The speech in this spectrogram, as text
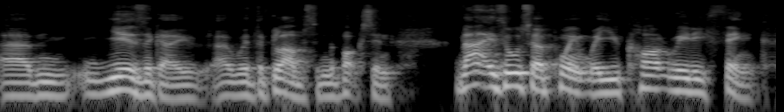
um, years ago uh, with the gloves and the boxing that is also a point where you can't really think.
